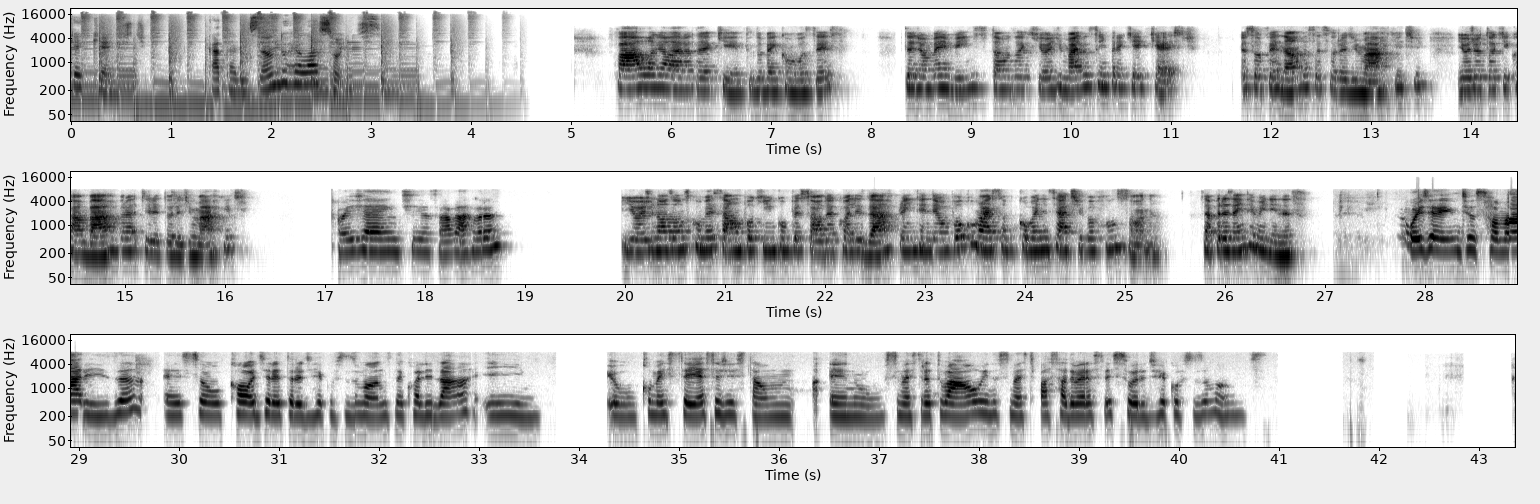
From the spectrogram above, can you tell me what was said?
PQCast Catalisando Relações. Fala galera daqui, tudo bem com vocês? Sejam bem-vindos, estamos aqui hoje mais um Sempre Cast. Eu sou Fernanda, assessora de marketing, e hoje eu estou aqui com a Bárbara, diretora de marketing. Oi, gente, eu sou a Bárbara. E hoje nós vamos conversar um pouquinho com o pessoal do Equalizar para entender um pouco mais sobre como a iniciativa funciona. Se apresentem, meninas. Oi, gente, eu sou a Marisa, eu sou co-diretora de recursos humanos no Equalizar e eu comecei essa gestão é, no semestre atual e no semestre passado eu era assessora de recursos humanos.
